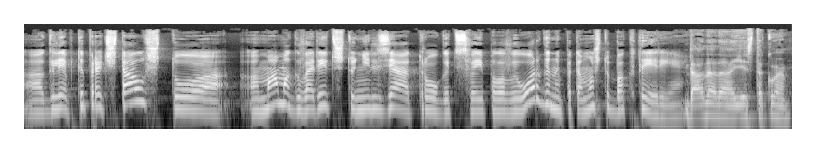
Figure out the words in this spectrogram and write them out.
Глеб, ты прочитал, что э, мама говорит, что нельзя трогать свои половые органы, потому что бактерии. Да-да-да, есть такое.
